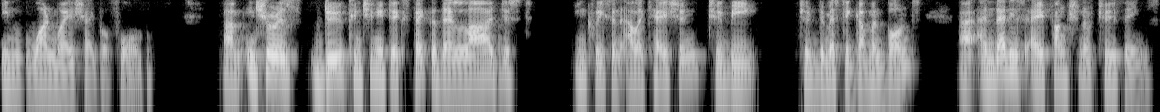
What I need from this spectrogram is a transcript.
in one way, shape, or form. Um, insurers do continue to expect that their largest increase in allocation to be to domestic government bonds, uh, and that is a function of two things.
